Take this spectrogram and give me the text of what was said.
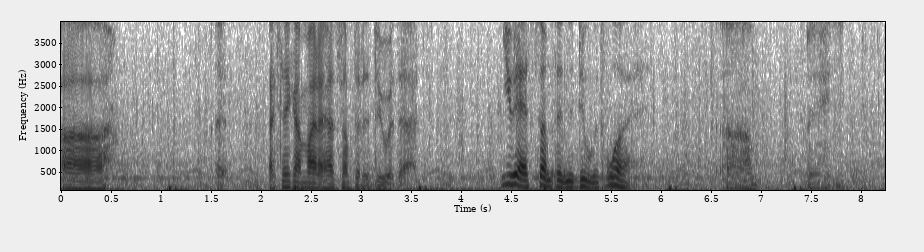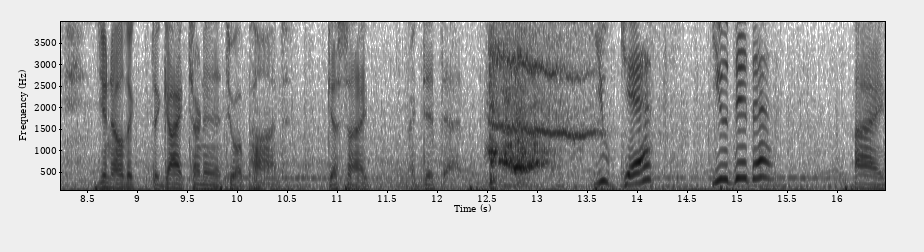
Uh. I- think I might have had something to do with that. You had something to do with what? Um. You know, the, the guy turning into a pond. Guess I. I did that. You guess? You did that? I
